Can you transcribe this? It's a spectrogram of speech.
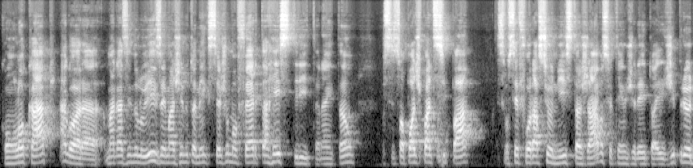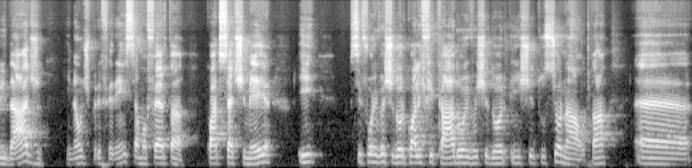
com lockup. Agora, Magazine Luiza, imagino também que seja uma oferta restrita, né? Então, você só pode participar se você for acionista já, você tem o direito aí de prioridade e não de preferência, é uma oferta 476 e se for investidor qualificado ou investidor institucional, tá? É...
